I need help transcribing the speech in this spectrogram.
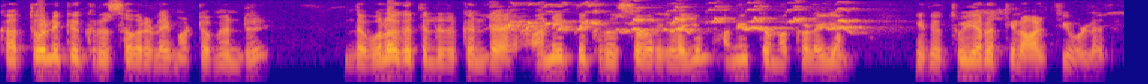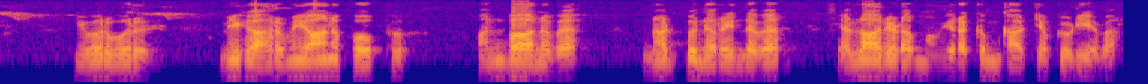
கத்தோலிக்க கிறிஸ்தவர்களை மட்டுமின்றி இந்த உலகத்தில் இருக்கின்ற அனைத்து கிறிஸ்தவர்களையும் அனைத்து மக்களையும் இது துயரத்தில் ஆழ்த்தியுள்ளது. இவர் ஒரு மிக அருமையான போப்பு அன்பானவர் நட்பு நிறைந்தவர் எல்லாரிடமும் இரக்கம் காட்டக்கூடியவர்.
